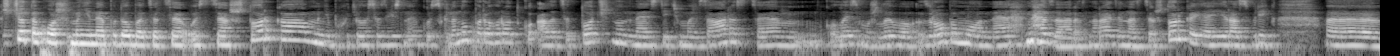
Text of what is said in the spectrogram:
Що також мені не подобається, це ось ця шторка. Мені б хотілося, звісно, якусь скляну перегородку, але це точно не з дітьми зараз. Це колись, можливо, зробимо, не, не зараз. Наразі у нас ця шторка, я її раз в рік е,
